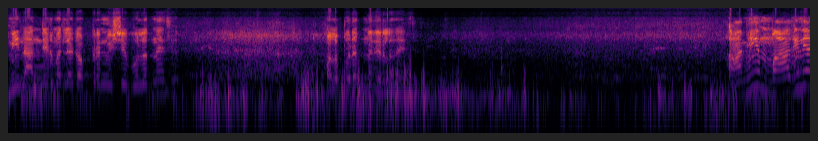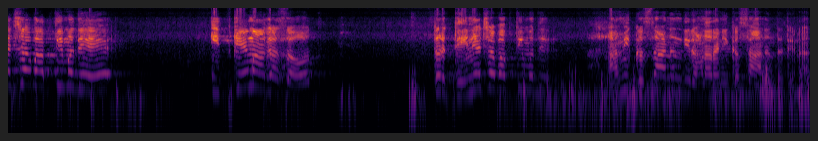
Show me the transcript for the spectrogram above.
मी नांदेड मधल्या डॉक्टरांविषयी बोलत नाही सर मला परत नगरला जायचं. आम्ही मागण्याच्या बाबतीमध्ये इतके मागास आहोत तर देण्याच्या बाबतीमध्ये आम्ही कसा आनंदी राहणार आणि कसा आनंद देणार?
